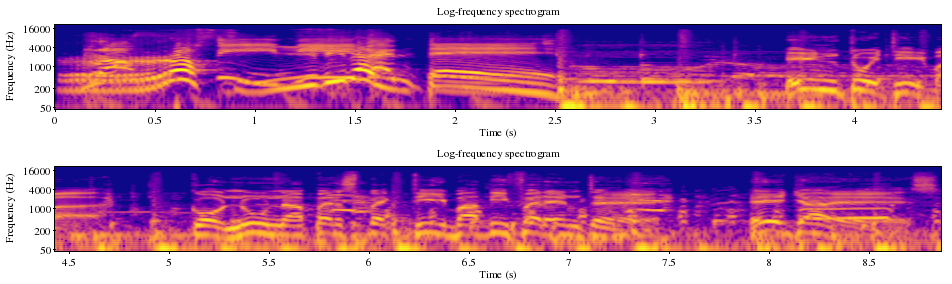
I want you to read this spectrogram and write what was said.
Rosy Vidente. Intuitiva, con una perspectiva diferente. Ella es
